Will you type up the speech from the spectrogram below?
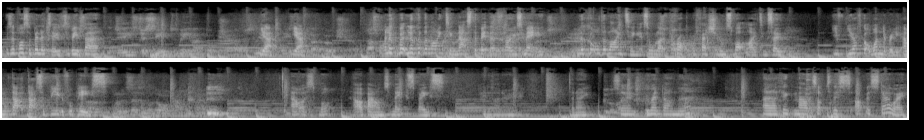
There's a possibility. Because To be these- fair. These just seem to me like bookshelves. Yeah, These yeah. Just like bookshelves. That's why And look, but look at the lighting. That's the bit that throws me. Look at all the lighting. It's all like proper professional spotlighting. So you you have got to wonder really. Um, that that's a beautiful piece. Well, it says on the door, out of bounds. Out of what? Out of bounds. Make space. Pay designer. Don't know. So we went down there, and I think now it's up to this up this stairway.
